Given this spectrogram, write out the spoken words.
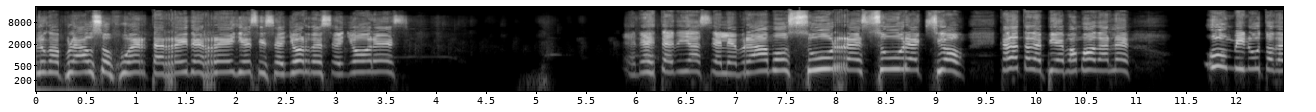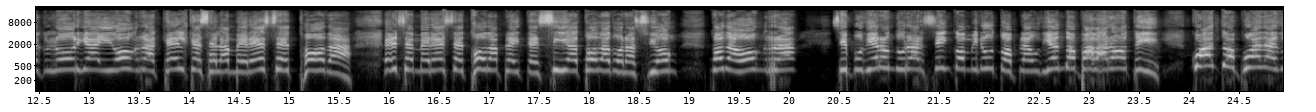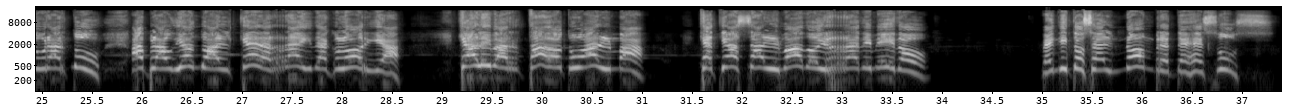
Dale un aplauso fuerte Rey de Reyes y Señor de Señores. En este día celebramos su resurrección. Quédate de pie, vamos a darle un minuto de gloria y honra a aquel que se la merece toda. Él se merece toda pleitesía, toda adoración, toda honra. Si pudieron durar cinco minutos aplaudiendo a Pavarotti, ¿cuánto puedes durar tú aplaudiendo al que es rey de gloria? Que ha libertado tu alma, que te ha salvado y redimido. Bendito sea el nombre de Jesús.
